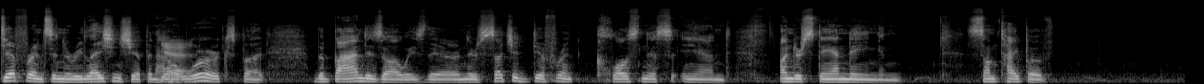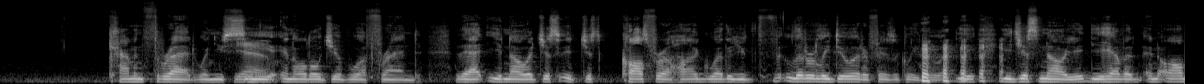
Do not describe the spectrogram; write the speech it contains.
difference in the relationship and how Yeah. it works, but the bond is always there, and there's such a different closeness and understanding and some type of common thread when you see Yeah. an old Ojibwa friend that you know it just it just calls for a hug whether you f- literally do it or physically do it. You, you just know. You, you have a, an all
